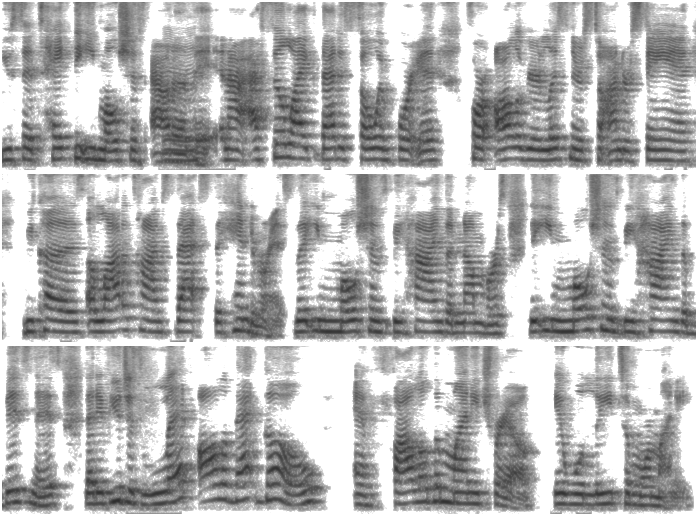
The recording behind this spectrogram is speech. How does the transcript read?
You said take the emotions out mm. of it. And I, I feel like that is so important for all of your listeners to understand because a lot of times that's the hindrance, the emotions behind the numbers, the emotions behind the business. That if you just let all of that go and follow the money trail, it will lead to more money.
